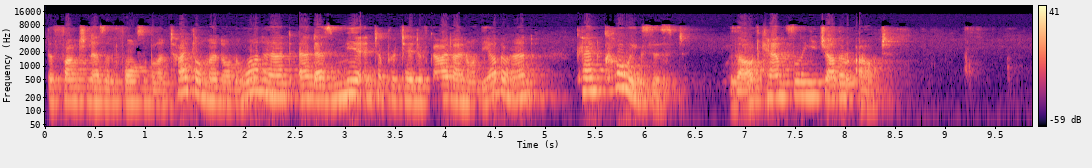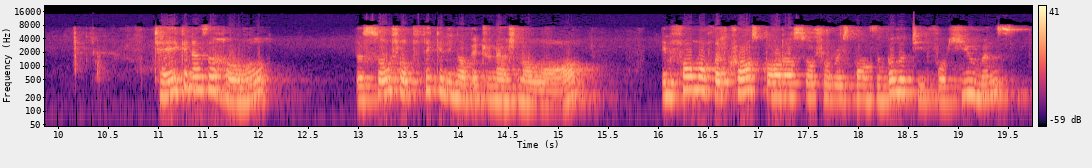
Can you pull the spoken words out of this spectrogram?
the function as enforceable entitlement on the one hand and as mere interpretative guideline on the other hand, can coexist without cancelling each other out. Taken as a whole, the social thickening of international law in form of the cross-border social responsibility for humans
